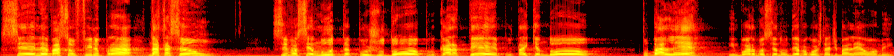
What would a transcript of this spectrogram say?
Se levar seu filho para natação. Se você luta o judô, o karatê, o taekwondo, o balé. Embora você não deva gostar de balé, homem,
